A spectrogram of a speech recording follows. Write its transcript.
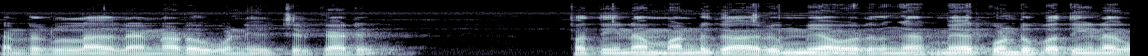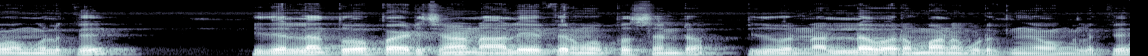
கன்றுகள்லாம் அதில் நடவு பண்ணி வச்சுருக்காரு. பார்த்திங்கன்னா மண்ணுக்கு அருமையாக வருதுங்க. மேற்கொண்டு பார்த்திங்கனாக்கா உங்களுக்கு இதெல்லாம் தோப்பாயிடுச்சுன்னா நாலு ஏக்கர் முப்பது சென்டும். இது ஒரு நல்ல வருமானம் கொடுக்குங்க உங்களுக்கு.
